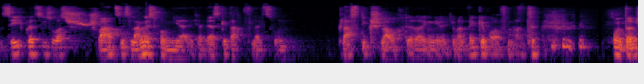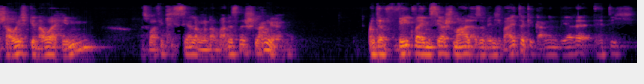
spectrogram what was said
sehe ich plötzlich so was Schwarzes, Langes von mir. Ich habe erst gedacht, vielleicht so ein Plastikschlauch, der da jemand weggeworfen hat. Und dann schaue ich genauer hin. Es war wirklich sehr lang und dann war das eine Schlange. Und der Weg war eben sehr schmal. Also wenn ich weitergegangen wäre, hätte ich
